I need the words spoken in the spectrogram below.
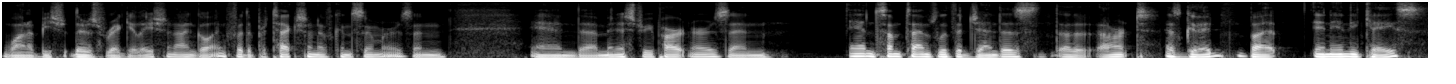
want to be sure there's regulation ongoing for the protection of consumers and and uh, ministry partners and and sometimes with agendas that aren't as good, but in any case,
